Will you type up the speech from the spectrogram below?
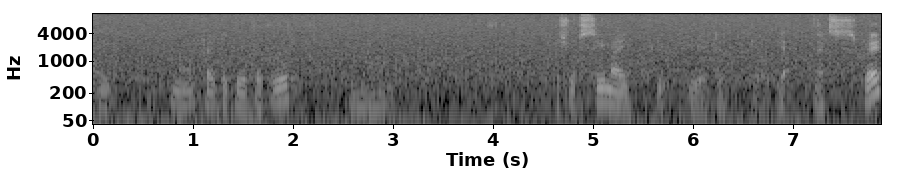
I now try to create the group. You should see my created role. Yeah great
